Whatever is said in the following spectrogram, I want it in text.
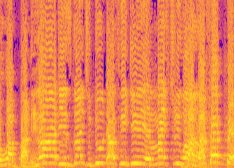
òru àbàmì Lord is going to do that Fiji a mystery bàbá one. fẹ́ bẹ̀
